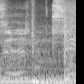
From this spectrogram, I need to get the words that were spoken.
to do.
